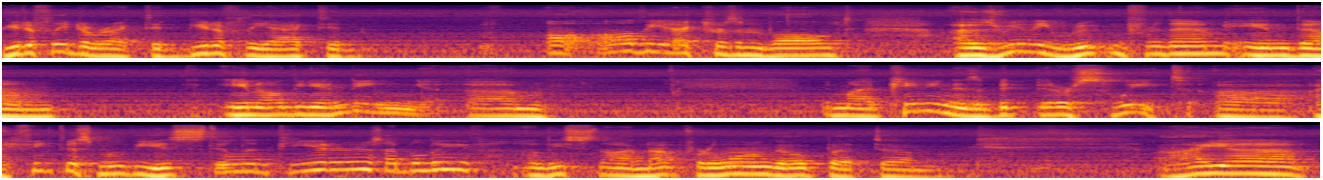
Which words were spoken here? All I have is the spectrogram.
beautifully directed, beautifully acted. All, all, the actors involved, I was really rooting for them, and um, you know the ending. Um, in my opinion, is a bit bittersweet. Uh, I think this movie is still in theaters, I believe. At least not not for long though. But um, I uh,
